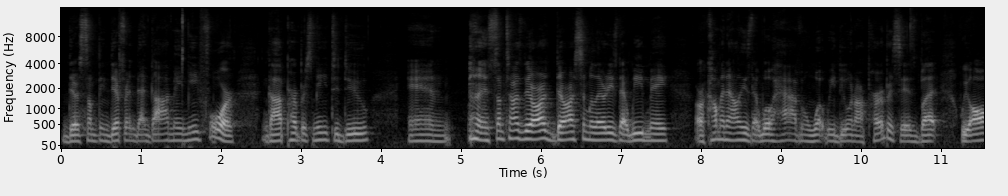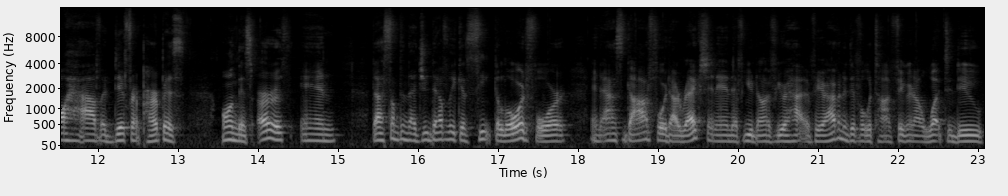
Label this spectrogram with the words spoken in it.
There's something different that God made me for. God purposed me to do, and, and sometimes there are there are similarities that we may or commonalities that we'll have in what we do and our purposes, but we all have a different purpose on this earth, and that's something that you definitely can seek the Lord for and ask God for direction. And if you know if you're ha- if you're having a difficult time figuring out what to do,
